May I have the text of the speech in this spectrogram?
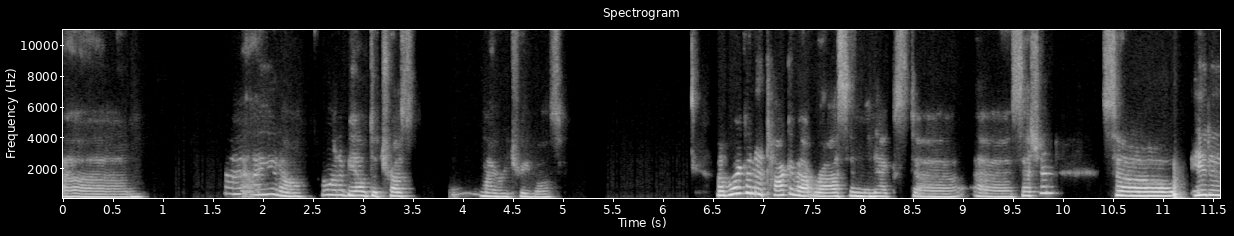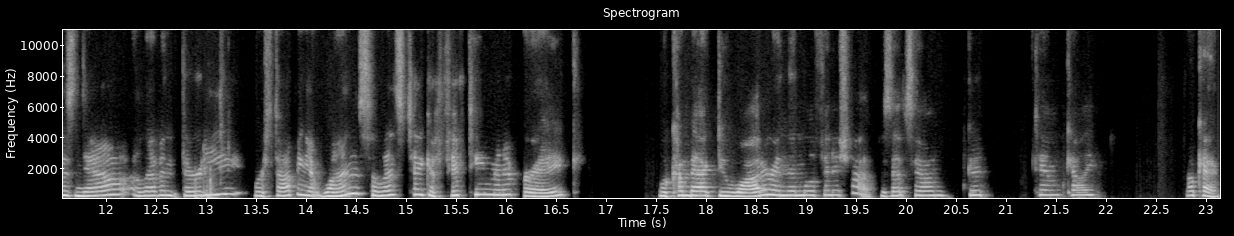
Um, I, you know, I want to be able to trust my retrievals. But we're going to talk about Ross in the next uh, uh, session. So it is now 11.30. We're stopping at 1. So let's take a 15 minute break. We'll come back, do water, and then we'll finish up. Does that sound good, Tim, Kelly? Okay.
